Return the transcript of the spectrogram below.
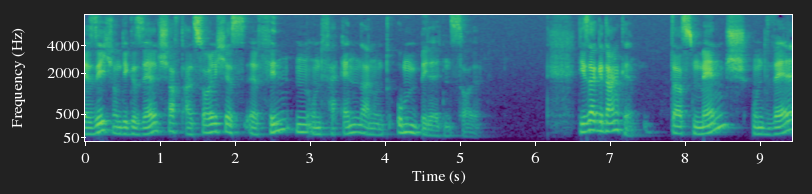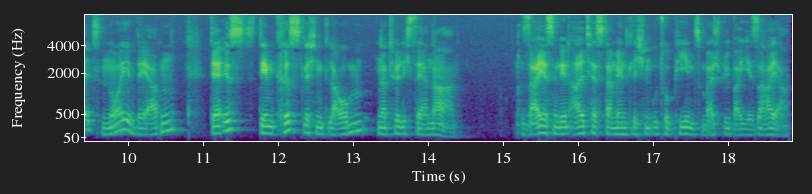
der sich und die Gesellschaft als solches äh, finden und verändern und umbilden soll. Dieser Gedanke, dass Mensch und Welt neu werden, der ist dem christlichen Glauben natürlich sehr nahe sei es in den alttestamentlichen Utopien, zum Beispiel bei Jesaja,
